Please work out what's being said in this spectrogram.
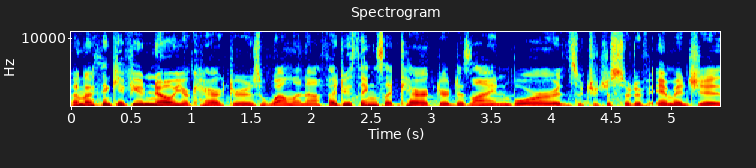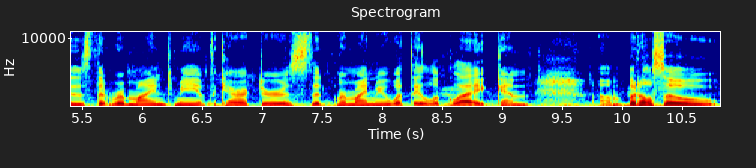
and I think if you know your characters well enough, I do things like character design boards, which are just sort of images that remind me of the characters, that remind me what they look like, and um, but also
